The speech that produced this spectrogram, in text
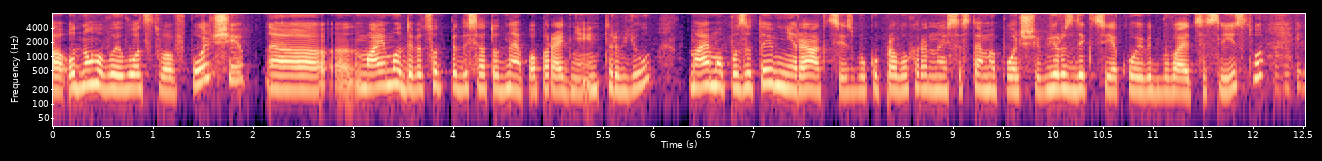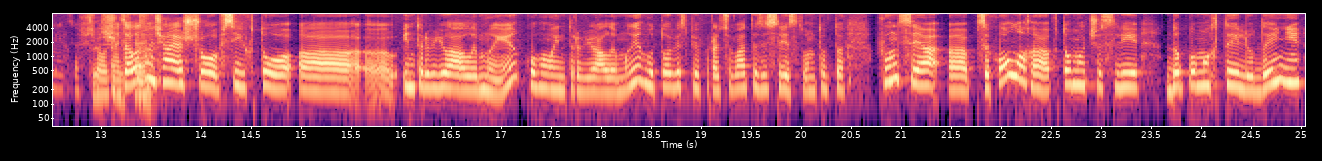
е, одного воєводства в Польщі маємо 951 попереднє інтерв'ю. Маємо позитивні реакції з боку правоохоронної системи Польщі, в юрисдикції якої відбувається слідство. Це що Це означає? Це означає, що всі, хто е, інтерв'ювали ми, кого інтерв'ювали ми, готові співпрацювати зі слідством. Тобто функція е, психолога, в тому числі допомогти людині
